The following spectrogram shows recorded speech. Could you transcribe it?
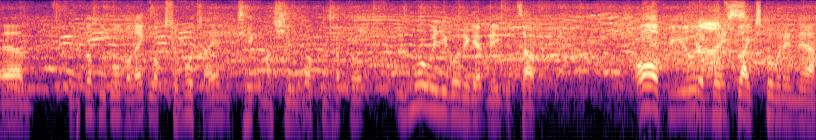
Um, and because we are going for leg locks so much, I ended up taking my shoes off because I thought, there's no way you're going to get me to tap. Oh, beautiful nice. strikes coming in there.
